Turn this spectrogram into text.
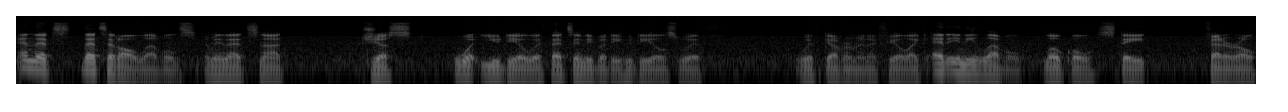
And that's that's at all levels. I mean, that's not just what you deal with. That's anybody who deals with with government. I feel like at any level, local, state, federal.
